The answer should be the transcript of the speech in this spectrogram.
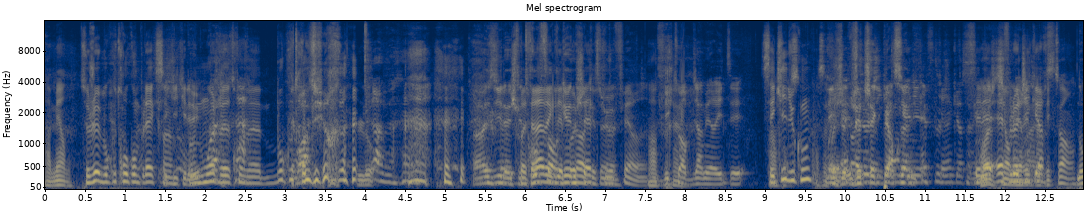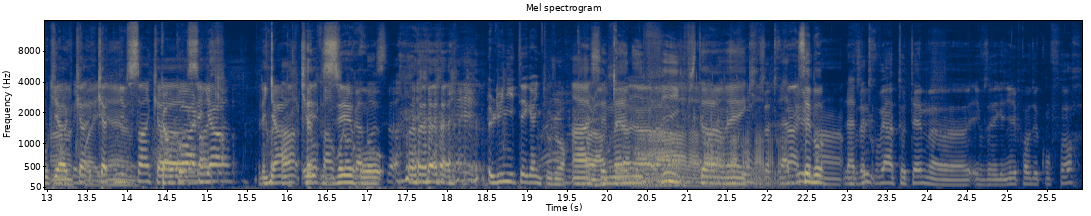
Ah merde. Ce jeu est beaucoup trop complexe. C'est hein. qui qui l'a eu Moi, je le trouve euh, beaucoup trop dur. Ah, vas-y, là, je Je suis trop avec fort, les pochettes, qu'est-ce que tu veux euh. faire Ah. Victoire bien méritée. C'est Ah, qui du coup ah, je, je check personne. Ça C'est les je dis, F on mérite Logickers. la victoire. hein. Donc il y a Ah, qua- incroyable. 4005 Comme quoi, à les gars Les gars, 1 et 0. l'unité gagne toujours. Ah, Voilà. c'est magnifique, putain, mec. C'est beau. un- La Vous avez trouvé un totem euh, et vous avez gagné l'épreuve de confort.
